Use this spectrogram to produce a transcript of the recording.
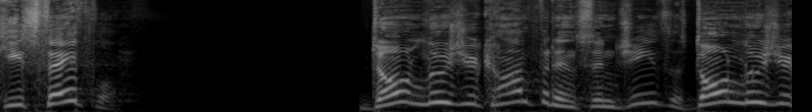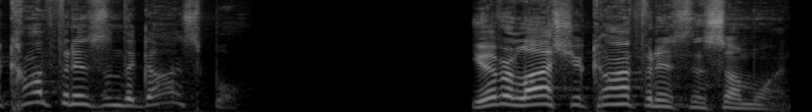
He's faithful. Don't lose your confidence in Jesus. Don't lose your confidence in the gospel. You ever lost your confidence in someone?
